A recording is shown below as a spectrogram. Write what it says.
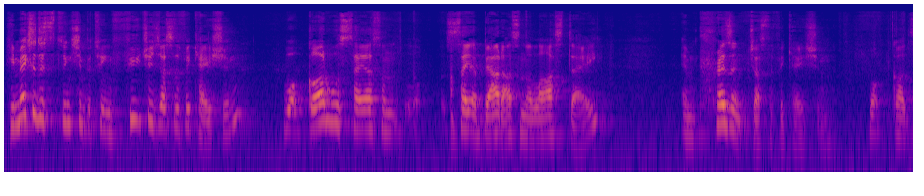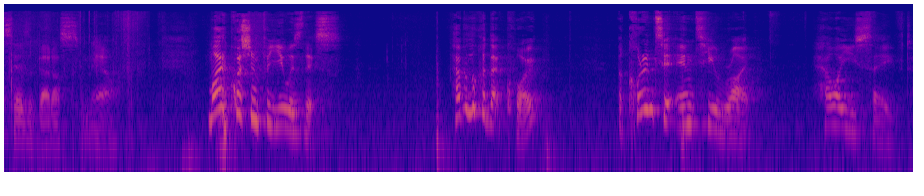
He makes a distinction between future justification, what God will say, us on, say about us on the last day, and present justification, what God says about us now. My question for you is this have a look at that quote. According to N.T. Wright, how are you saved?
